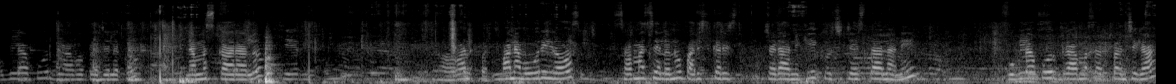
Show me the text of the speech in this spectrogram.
ఉగ్లాపూర్ గ్రామ ప్రజలకు నమస్కారాలు. మన- మన ఊరిలో సమస్యలను పరిష్కరించడానికి కృషి చేస్తానని ఉగ్లాపూర్ గ్రామ సర్పంచ్గా.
